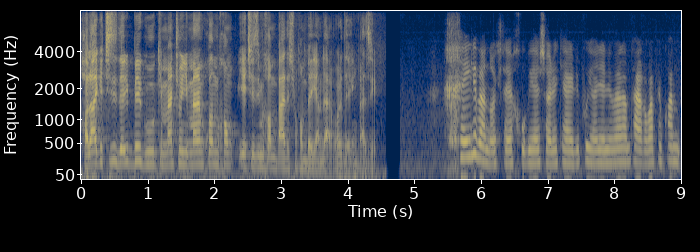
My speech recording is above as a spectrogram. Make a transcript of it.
حالا اگه چیزی داری بگو که من چون منم خودم می‌خوام یه چیزی می‌خوام بعدش می‌خوام بگم در مورد این قضیه. خیلی به نکته خوبی اشاره کردی پویان. یعنی منم تقریبا فکر کنم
